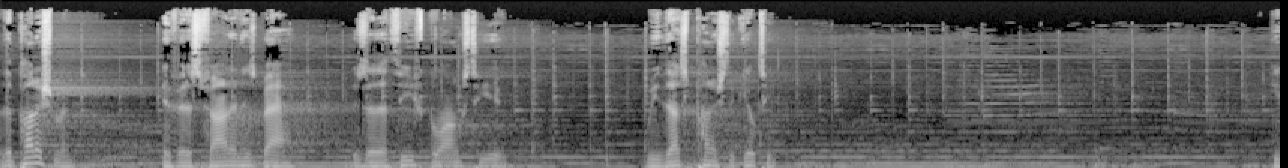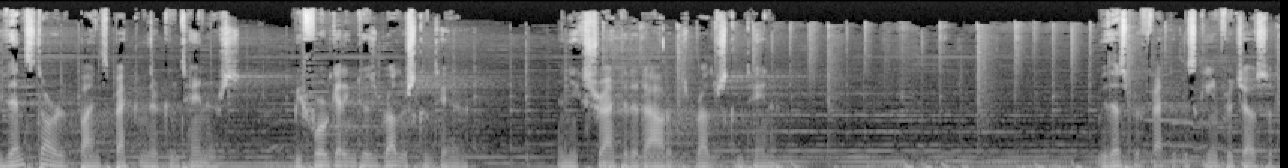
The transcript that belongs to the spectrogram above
The punishment, if it is found in his bag, is that the thief belongs to you. We thus punish the guilty. He then started by inspecting their containers before getting to his brother's container, and he extracted it out of his brother's container. We thus perfected the scheme for Joseph.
